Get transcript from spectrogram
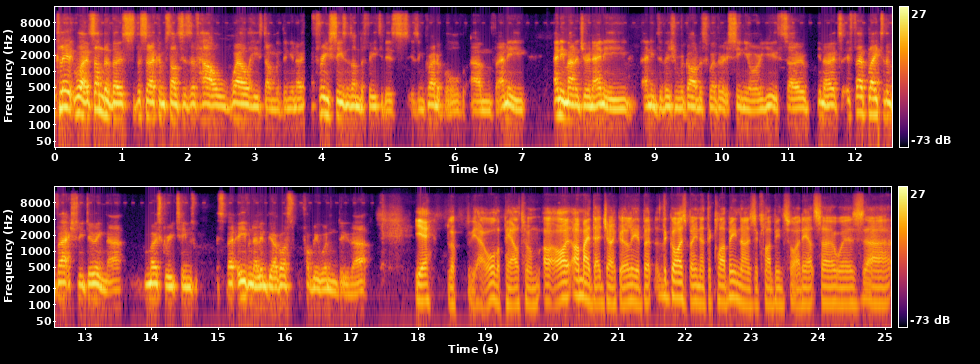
clear. Well, it's under those the circumstances of how well he's done with them. You know, three seasons undefeated is is incredible um, for any any manager in any any division, regardless whether it's senior or youth. So you know, it's if fair play to them for actually doing that. Most Greek teams, even Olympiacos, probably wouldn't do that. Yeah, look, yeah, all the power to him. I, I, made that joke earlier, but the guy's been at the club. He knows the club inside out. So as uh,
